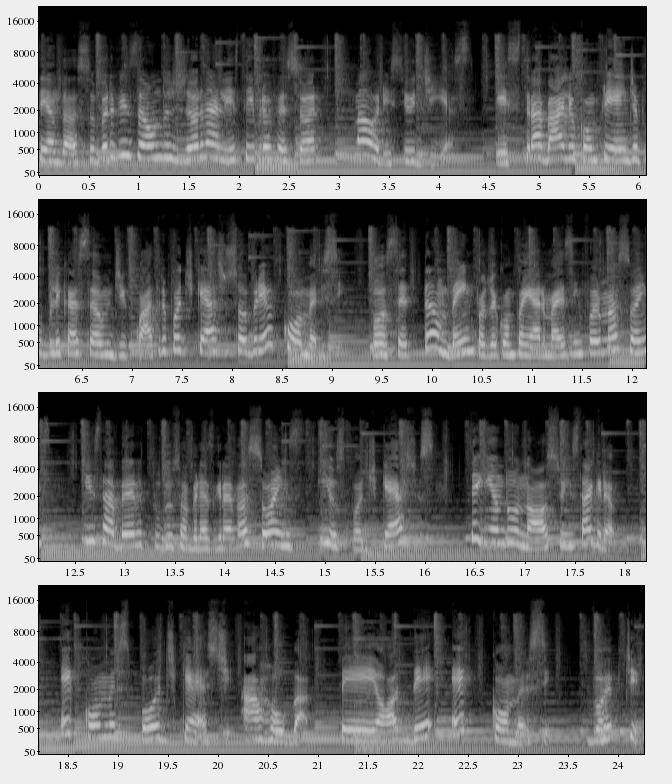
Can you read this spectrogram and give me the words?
tendo a supervisão do jornalista e professor Maurício Dias. Esse trabalho compreende a publicação de quatro podcasts sobre e-commerce. Você também pode acompanhar mais informações e saber tudo sobre as gravações e os podcasts seguindo o nosso Instagram, e-commerce podcast, arroba pod e-commerce. Vou repetir,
